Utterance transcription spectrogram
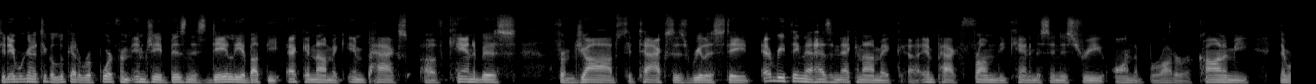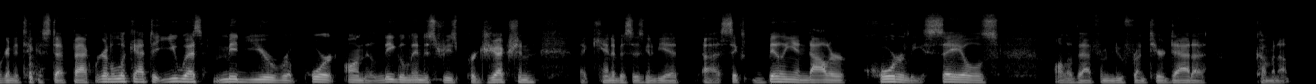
Today, we're going to take a look at a report from MJ Business Daily about the economic impacts of cannabis from jobs to taxes, real estate, everything that has an economic uh, impact from the cannabis industry on the broader economy. Then we're going to take a step back. We're going to look at the U.S. mid year report on the legal industry's projection that cannabis is going to be a $6 billion quarterly sales. All of that from New Frontier Data coming up.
